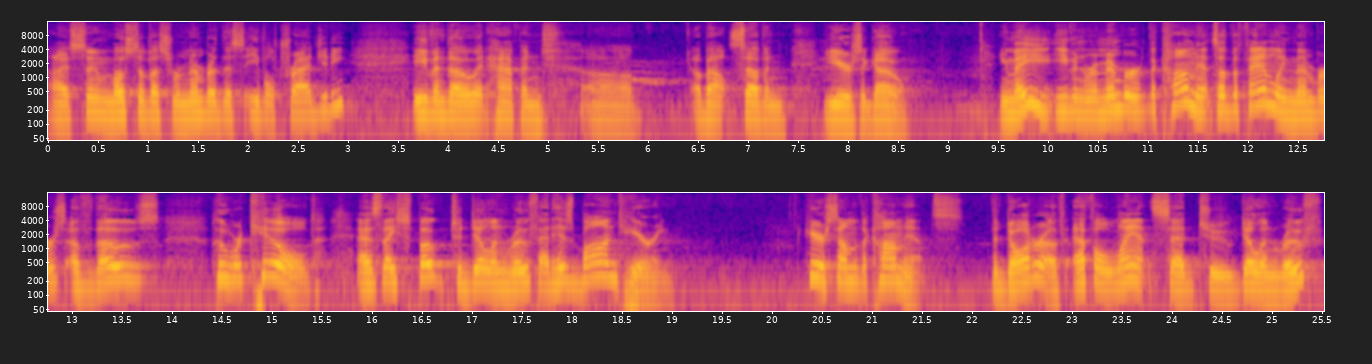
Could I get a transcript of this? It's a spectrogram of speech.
I assume most of us remember this evil tragedy, even though it happened uh, about seven years ago. You may even remember the comments of the family members of those who were killed as they spoke to Dylann Roof at his bond hearing. Here are some of the comments. The daughter of Ethel Lance said to Dylann Roof,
